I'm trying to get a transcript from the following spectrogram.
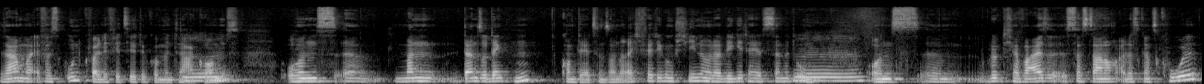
sagen wir mal, etwas unqualifizierte Kommentar mhm. kommt. Und äh, man dann so denkt, hm, kommt er jetzt in so eine Rechtfertigungsschiene oder wie geht er jetzt damit um? Mhm. Und ähm, glücklicherweise ist das da noch alles ganz cool.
